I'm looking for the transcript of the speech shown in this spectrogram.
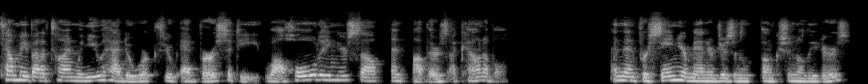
Tell me about a time when you had to work through adversity while holding yourself and others accountable. And then for senior managers and functional leaders,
